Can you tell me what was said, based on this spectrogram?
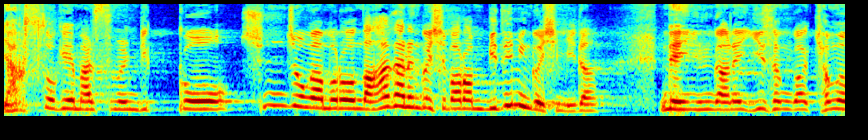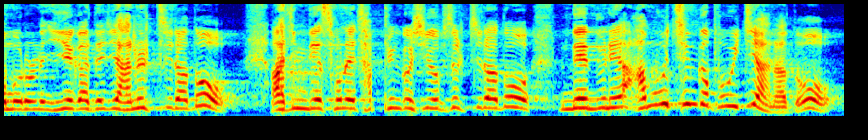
약속의 말씀을 믿고 순종함으로 나아가는 것이 바로 믿음인 것입니다. 내 인간의 이성과 경험으로는 이해가 되지 않을지라도 아직 내 손에 잡힌 것이 없을지라도 내 눈에 아무 증거 보이지 않아도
